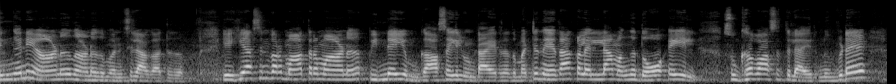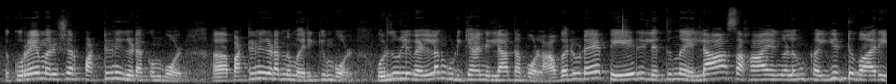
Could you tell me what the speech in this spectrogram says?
എങ്ങനെയാണ് എന്നാണ് ഇത് മനസ്സിലാകാത്തത്? യഹിയ സിൻവർ മാത്രമാണ് പിന്നെയും ഗാസയിൽ ഉണ്ടായിരുന്നത്. മറ്റ് നേതാക്കളെല്ലാം അങ്ങ് ദോഹയിൽ സുഖവാസത്തിലായിരുന്നു. ഇവിടെ കുറെ മനുഷ്യർ പട്ടിണി കിടക്കുമ്പോൾ പട്ടിണി കിടന്ന് മരിക്കുമ്പോൾ ഒരു തുള്ളി വെള്ളം കുടിക്കാനില്ലാത്തപ്പോൾ അവരുടെ പേരിലെത്തുന്ന എല്ലാ സഹായങ്ങളും കൈയിട്ട് വാരി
